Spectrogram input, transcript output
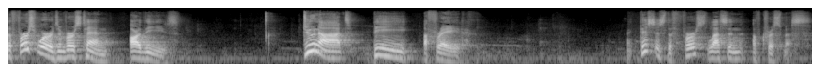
the first words in verse 10 are these Do not be afraid. This is the first lesson of Christmas.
